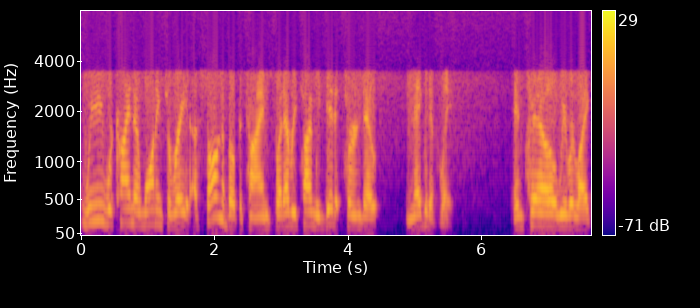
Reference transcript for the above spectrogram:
we were kind of wanting to write a song about the times, but every time we did, it turned out negatively until we were like,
